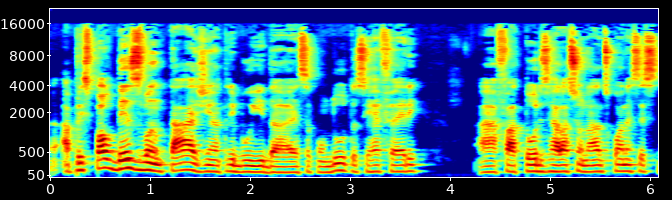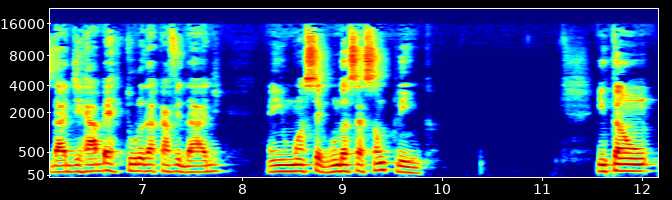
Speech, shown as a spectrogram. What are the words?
A principal desvantagem atribuída a essa conduta se refere a fatores relacionados com a necessidade de reabertura da cavidade em uma segunda sessão clínica. Então,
